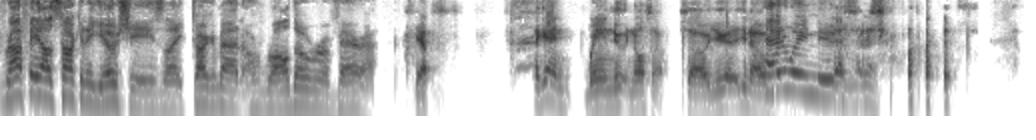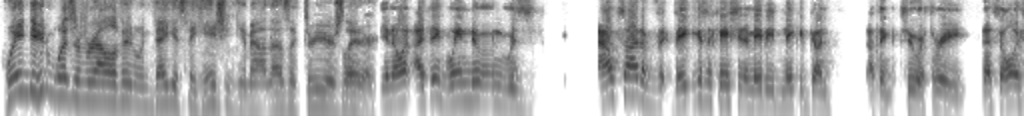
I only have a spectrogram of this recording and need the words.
Raphael's talking to Yoshi. He's like talking about Geraldo Rivera. Yep. Again, Wayne Newton also. So you got you know. And Wayne Newton. Wayne Newton wasn't relevant when Vegas Vacation came out, and that was like three years later. you know what? I think Wayne Newton was outside of Vegas Vacation and maybe Naked Gun. I think two or three. That's the only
